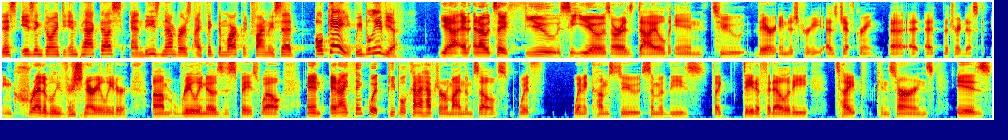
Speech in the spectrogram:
This isn't going to impact us. And these numbers, I think the market finally said, okay, we believe you. Yeah, and, and I would say few CEOs are as dialed in to their industry as Jeff Green uh, at, at the trade desk. Incredibly visionary leader, um, really knows his space well. And and I think what people kind of have to remind themselves with when it comes to some of these like data fidelity type concerns is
